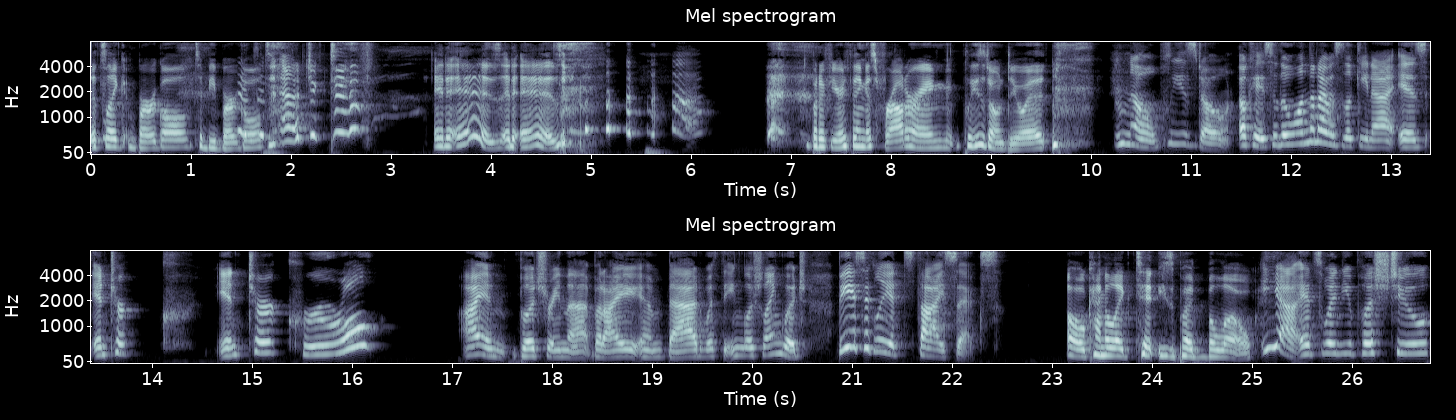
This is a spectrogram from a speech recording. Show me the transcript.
It's like burgle to be burgled. It's an adjective. It is. It is. but if your thing is fraudering, please don't do it. No, please don't. Okay, so the one that I was looking at is inter intercrural. I am butchering that, but I am bad with the English language. Basically, it's thigh sex. Oh, kind of like titties, but below. Yeah, it's when you push two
